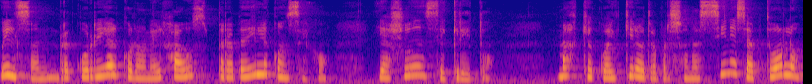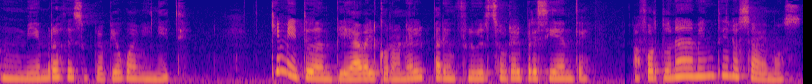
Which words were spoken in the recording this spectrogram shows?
Wilson recurría al coronel House para pedirle consejo y ayuda en secreto, más que a cualquier otra persona, sin exceptuar los miembros de su propio gabinete. ¿Qué método empleaba el coronel para influir sobre el presidente? Afortunadamente lo sabemos,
